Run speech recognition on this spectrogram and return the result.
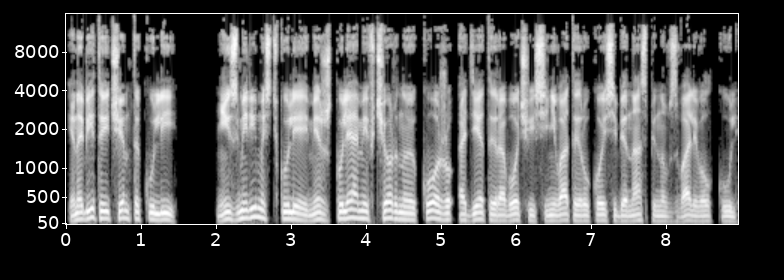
и набитые чем-то кули. Неизмеримость кулей, между кулями в черную кожу одетый рабочий синеватой рукой себе на спину взваливал куль,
